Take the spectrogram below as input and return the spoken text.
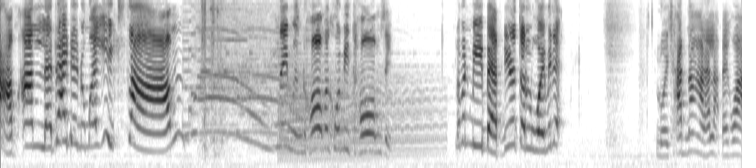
3 อัน และได้ไดนไมต์อีก 3 ในเมืองทองมันควรมีทองสิ แล้วมันมีแบบนี้แล้วจะรวยไหมเนี่ย รวยชาติหน้าแล้วล่ะแป้งว่า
